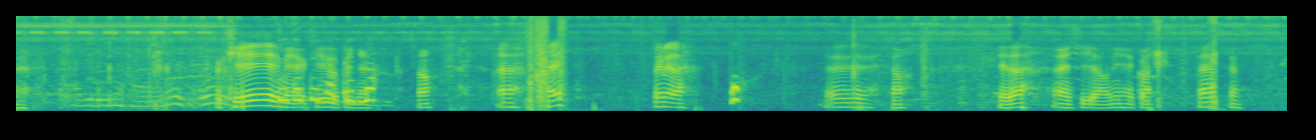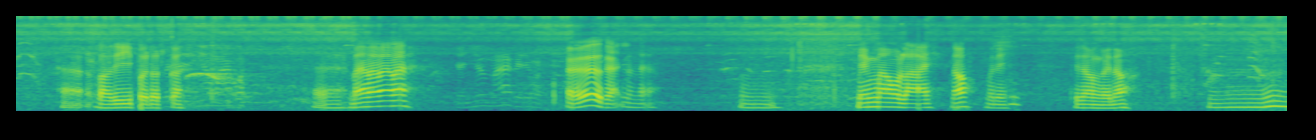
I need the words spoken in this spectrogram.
อโอเคแม่โอเคว่าเป็นยังเนาะอะใช่เป็นไงล่ะปุ๊บเออเนาะเดี๋ยวนะไอ้ชีเอานี่ให้ก่อนแป๊บหนึงอ่าบอดี้เปิดรถก่อนเออมามามามาเออกะนั่นแหละอืมแมงเมาลายเนาะมานี่ พี่น้องเลยเนาะอืม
